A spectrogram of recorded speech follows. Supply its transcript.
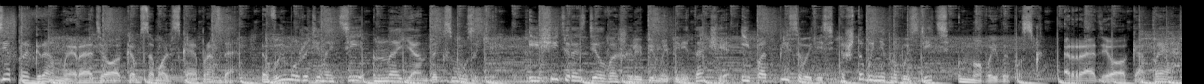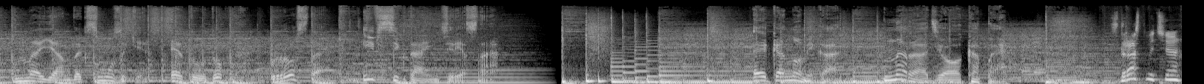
Все программы радио Комсомольская правда вы можете найти на Яндекс Музыке. Ищите раздел вашей любимой передачи и подписывайтесь, чтобы не пропустить новый выпуск. Радио КП на Яндекс Музыке. Это удобно, просто и всегда интересно. Экономика на радио КП. Здравствуйте,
